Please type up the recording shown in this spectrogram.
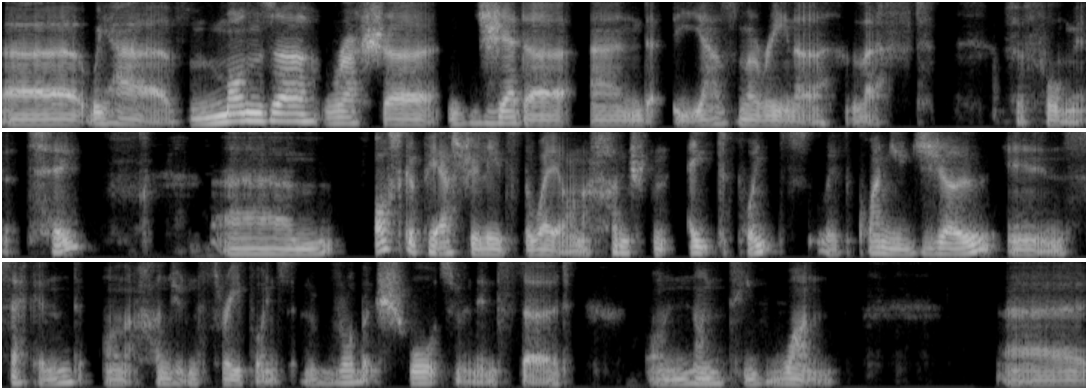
Uh, we have Monza, Russia, Jeddah, and Yas Marina left for Formula Two. Um, Oscar Piastri leads the way on 108 points, with Guan Yu Zhou in second on 103 points, and Robert Shwartzman in third on 91. Uh,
